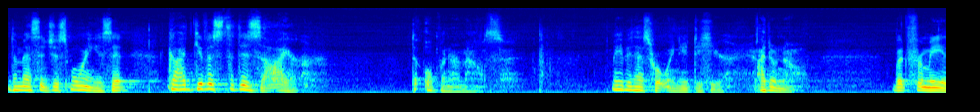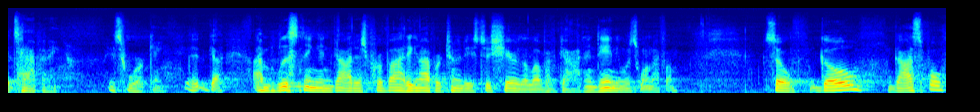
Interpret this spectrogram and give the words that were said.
the message this morning is that God, give us the desire to open our mouths. Maybe that's what we need to hear. I don't know. But for me, it's happening. It's working. It, God, I'm listening, and God is providing opportunities to share the love of God. And Danny was one of them. So, go, gospel.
